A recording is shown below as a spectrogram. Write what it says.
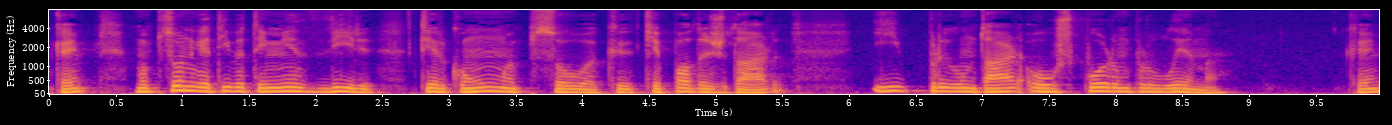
Okay? Uma pessoa negativa tem medo de ir ter com uma pessoa que, que a pode ajudar e perguntar ou expor um problema. Okay?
